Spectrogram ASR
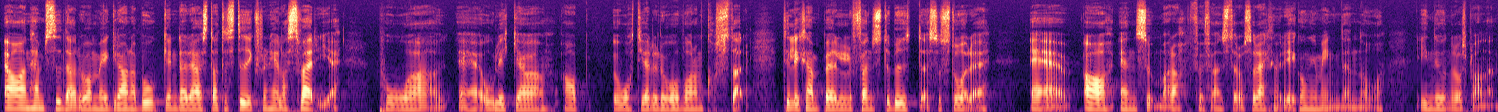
ja, en hemsida då med gröna boken där det är statistik från hela Sverige på eh, olika ja, åtgärder då och vad de kostar. Till exempel fönsterbyte så står det eh, ja, en summa då för fönster och så räknar vi det gånger mängden och in i underhållsplanen.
